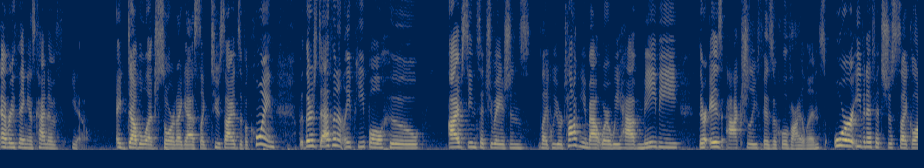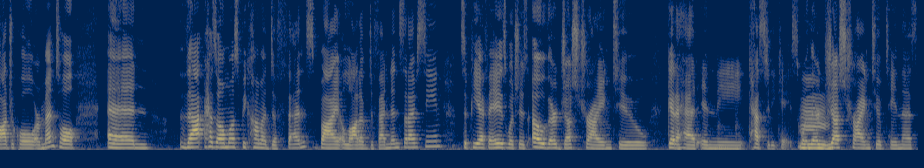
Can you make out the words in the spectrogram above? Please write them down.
everything is kind of, you know, a double edged sword, I guess, like two sides of a coin. But there's definitely people who I've seen situations like we were talking about where we have maybe there is actually physical violence, or even if it's just psychological or mental, and that has almost become a defense by a lot of defendants that I've seen to PFAs, which is, oh, they're just trying to get ahead in the custody case, or they're mm. just trying to obtain this.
